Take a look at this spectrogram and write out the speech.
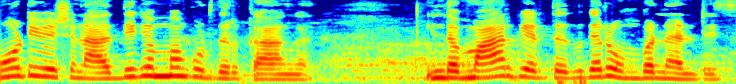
மோட்டிவேஷன் அதிகமாக கொடுத்துருக்காங்க. இந்த மார்க் எடுத்ததுக்கு ரொம்ப நன்றி சார்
